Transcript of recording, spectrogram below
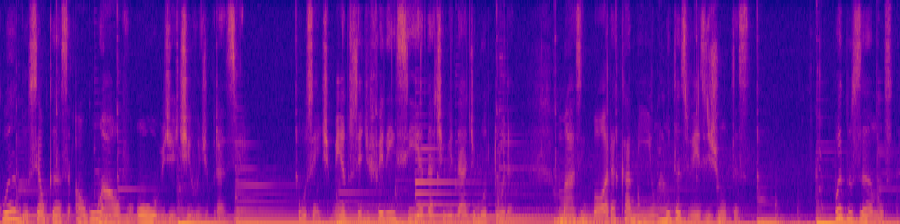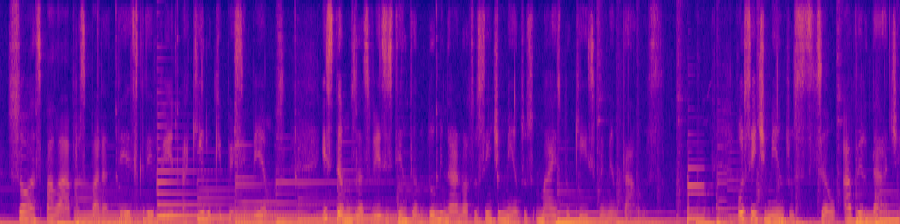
quando se alcança algum alvo ou objetivo de prazer. O sentimento se diferencia da atividade motora, mas embora caminham muitas vezes juntas. Quando usamos só as palavras para descrever aquilo que percebemos, estamos às vezes tentando dominar nossos sentimentos mais do que experimentá-los. Os sentimentos são a verdade,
